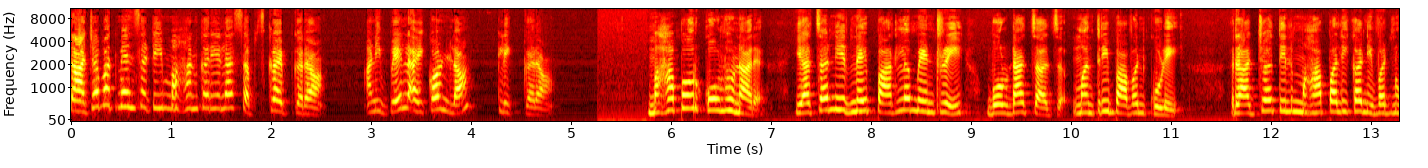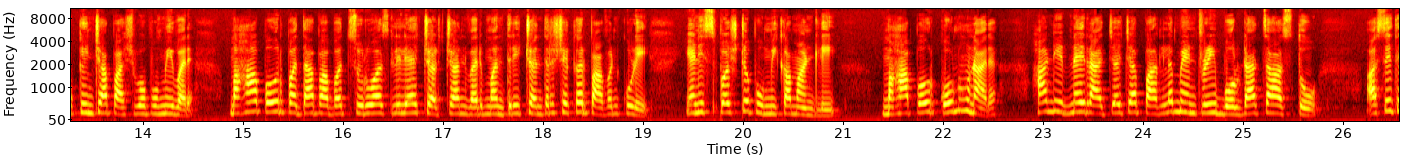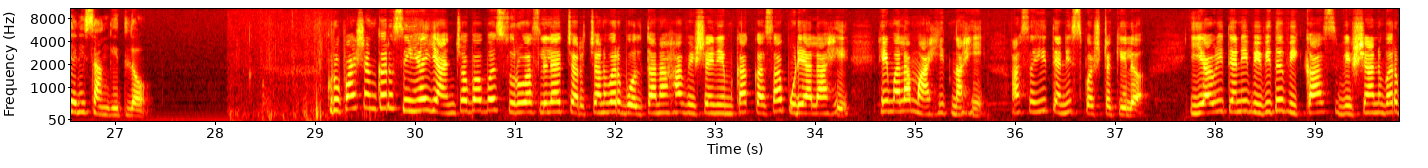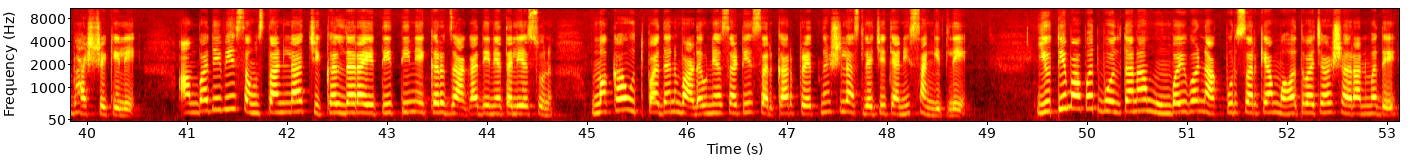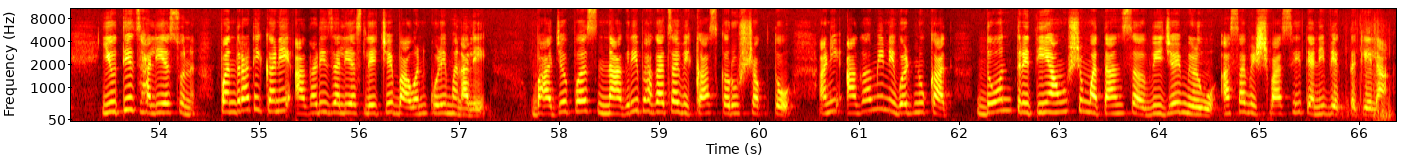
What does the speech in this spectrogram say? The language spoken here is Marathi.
ताज्या बातम्यांसाठी महान करेला सबस्क्राईब करा आणि बेल आयकॉनला क्लिक करा. महापौर कोण होणार? याचा निर्णय पार्लमेंटरी बोर्डाचाच मंत्री बावनकुळे. राज्यातील महापालिका निवडणुकींच्या पार्श्वभूमीवर महापौर पदाबाबत सुरू असलेल्या चर्चांवर मंत्री चंद्रशेखर बावनकुळे यांनी स्पष्ट भूमिका मांडली. महापौर कोण होणार? हा निर्णय राज्याच्या पार्लमेंटरी बोर्डाचा असतो असे त्यांनी सांगितलं. कृपाशंकर सिंह यांच्याबाबत सुरू असलेल्या चर्चांवर बोलताना हा विषय नेमका कसा पुढे आला आहे हे मला माहीत नाही असंही त्यांनी स्पष्ट केलं. यावेळी त्यांनी विविध विकास विषयांवर भाष्य केले. अंबादेवी संस्थानला चिखलदरा येथे तीन एकर जागा देण्यात आली असून मका उत्पादन वाढवण्यासाठी सरकार प्रयत्नशील असल्याचे त्यांनी सांगितले. युतीबाबत बोलताना मुंबई व नागपूर सारख्या महत्त्वाच्या शहरांमध्ये युती झाली असून पंधरा ठिकाणी आघाडी झाली असल्याचे बावनकुळे म्हणाले. भाजपच नागरी भागाचा विकास करू शकतो. आणि आगामी निवडणुकात दोन तृतीयांश मतांसह विजय मिळवू असा विश्वासही त्यांनी व्यक्त केला.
